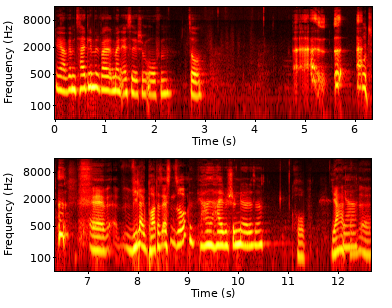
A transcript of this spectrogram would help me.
wir haben ein Zeitlimit, weil mein Essen ist im Ofen. So. Gut. Äh, wie lange braucht das Essen so? Ja, eine halbe Stunde oder so. Grob. Ja, Ja. dann,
